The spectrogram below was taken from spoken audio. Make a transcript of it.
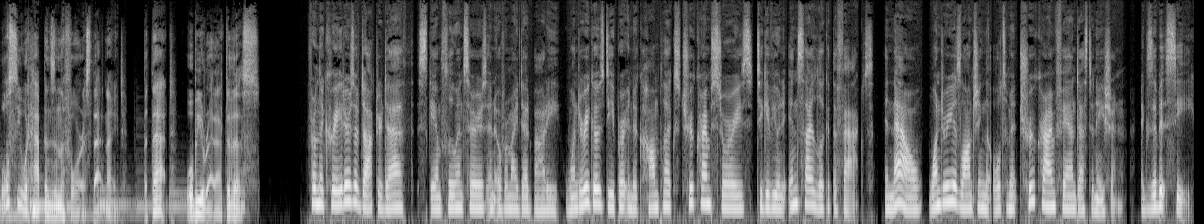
We'll see what happens in the forest that night, but that will be right after this. From the creators of Dr. Death, Scamfluencers, and Over My Dead Body, Wondery goes deeper into complex true crime stories to give you an inside look at the facts. And now, Wondery is launching the ultimate true crime fan destination, Exhibit C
